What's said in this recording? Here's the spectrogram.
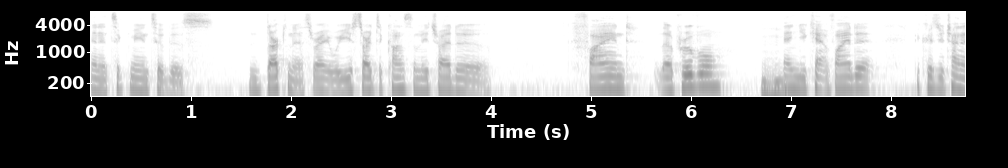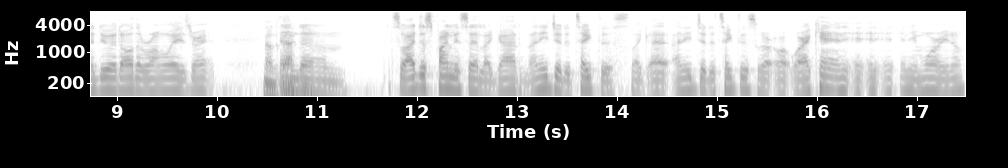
And it took me into this darkness, right, where you start to constantly try to find the approval, Mhm. and you can't find it because you're trying to do it all the wrong ways, right? exactly And um, so I just finally said like God, I need you to take this. Like I, I need you to take this, or, or, or I can't any, any, anymore. You know.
